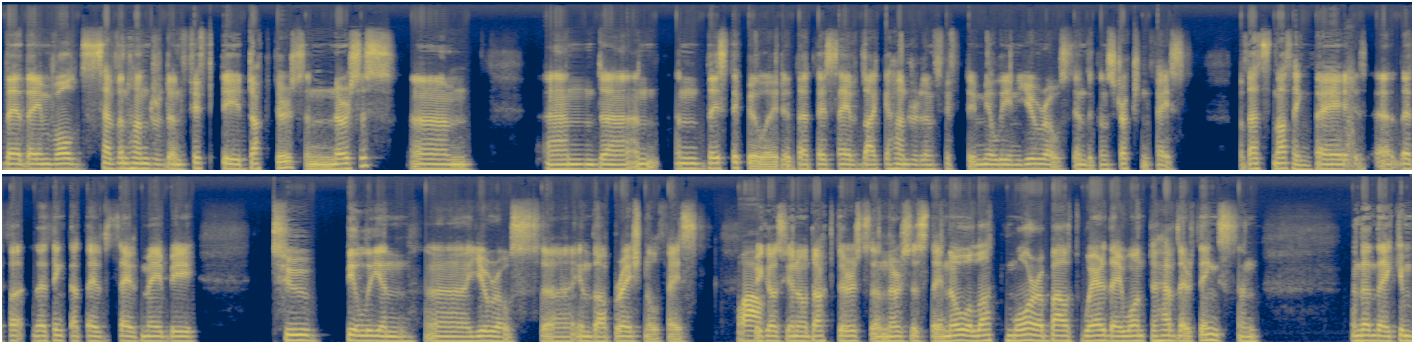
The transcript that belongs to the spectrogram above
they they involved 750 doctors and nurses. Um, and uh, and and they stipulated that they saved like 150 million euros in the construction phase but that's nothing they uh, they thought they think that they've saved maybe 2 billion uh, euros uh, in the operational phase wow. because you know doctors and nurses they know a lot more about where they want to have their things and and then they can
